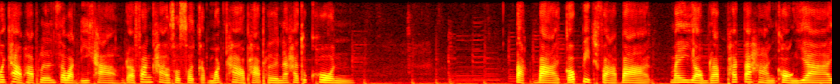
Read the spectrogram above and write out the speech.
มดข่าวพาเพลิน สวัสดีค่ะ รับฟังข่าวสดๆ กับมดข่าวพาเพลินนะคะทุกคน ตักบาทก็ปิดฝาบาท ไม่ยอมรับพัตตาหารของยาย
